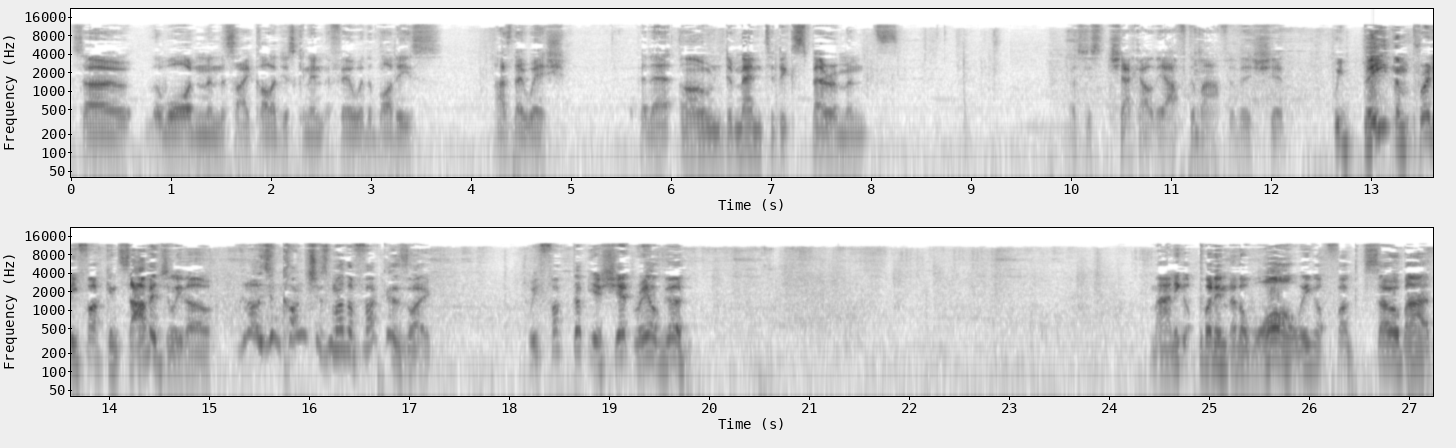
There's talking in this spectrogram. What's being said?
so the warden and the psychologist can interfere with the bodies as they wish for their own demented experiments. Let's just check out the aftermath of this shit. We beat them pretty fucking savagely, though. Look at all these unconscious motherfuckers, like. We fucked up your shit real good. Man, he got put into the wall. He got fucked so bad.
